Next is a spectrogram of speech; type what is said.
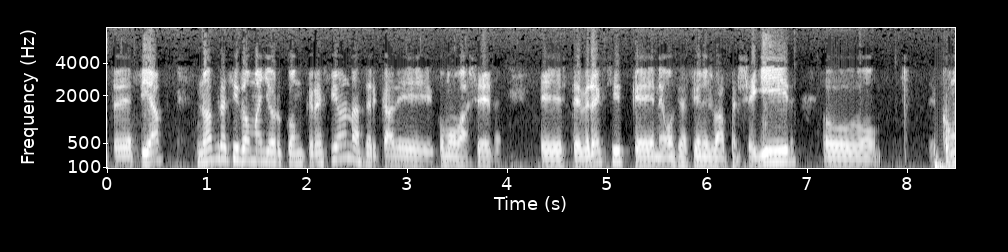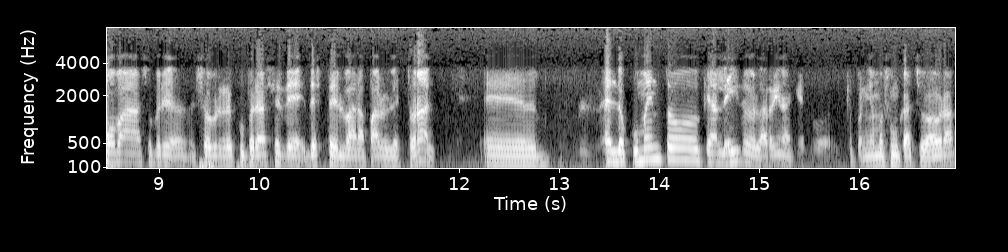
te decía, no ha ofrecido mayor concreción acerca de cómo va a ser eh, este Brexit, qué negociaciones va a perseguir o cómo va a sobre, sobre recuperarse de, de este varapalo electoral. Eh, el documento que ha leído la reina, que poníamos un cacho ahora,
